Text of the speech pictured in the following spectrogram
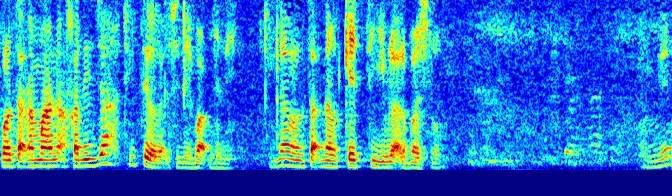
Kalau tak nama anak Khadijah Cerita kat sini bab macam ni. Jangan letak nama Katie pula lepas tu. Okay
